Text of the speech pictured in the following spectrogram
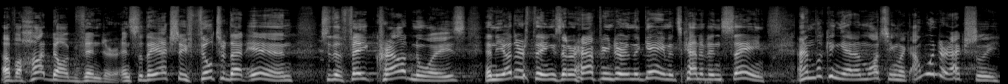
of a hot dog vendor. And so they actually filtered that in to the fake crowd noise and the other things that are happening during the game. It's kind of insane. I'm looking at it, I'm watching, I'm like, I wonder actually,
